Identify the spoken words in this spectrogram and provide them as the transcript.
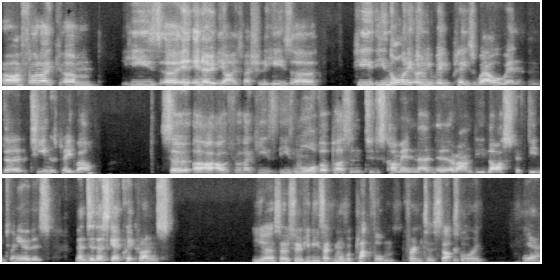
Uh, I feel like um, he's uh, in, in ODI especially. He's uh, he he normally only really plays well when the team has played well. So uh, I, I would feel like he's he's more of a person to just come in and uh, around the last 15, 20 overs and to just get quick runs. Yeah, so so he needs like more of a platform for him to start scoring. Yeah.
